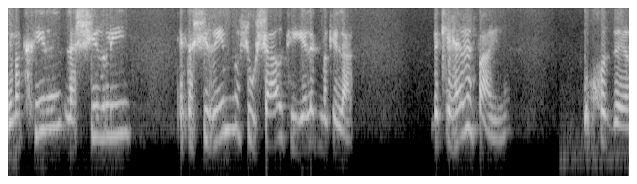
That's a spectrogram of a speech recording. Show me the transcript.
ומתחיל לשיר לי את השירים שהוא שר כילד מקהלה. וכהרף עין הוא חוזר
